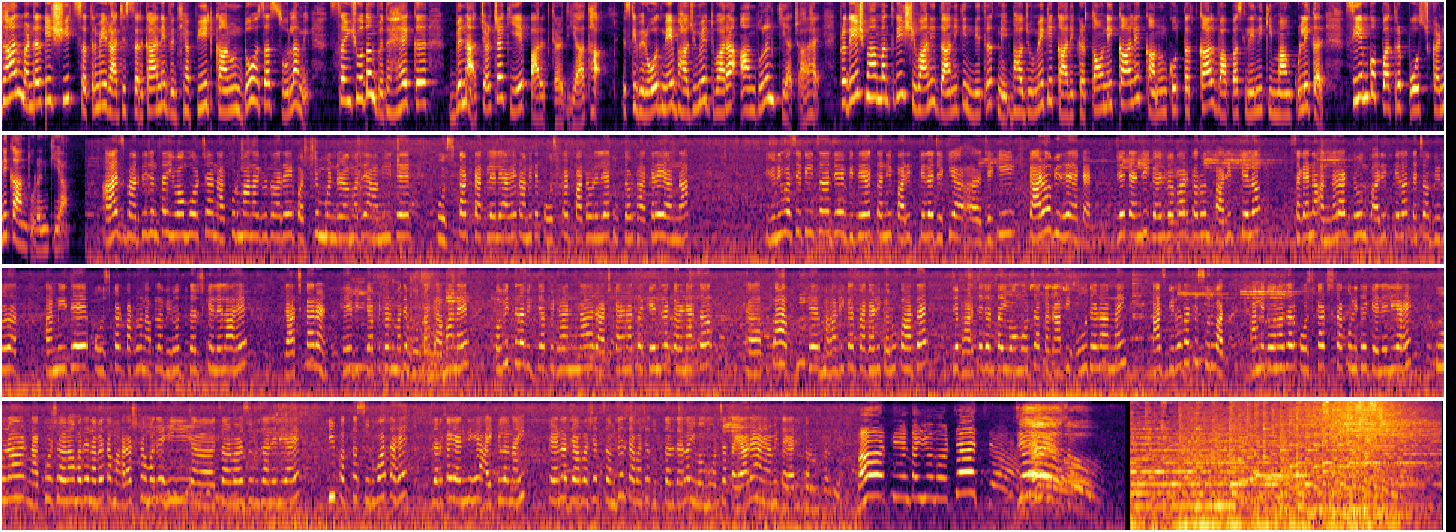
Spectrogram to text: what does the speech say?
विधानमंडल के शीत सत्र में राज्य सरकार ने विद्यापीठ कानून 2016 में संशोधन विधेयक बिना चर्चा किए पारित कर दिया था। इसके विरोध में भाजयुमे द्वारा आंदोलन किया जा रहा है। प्रदेश महामंत्री शिवानी दानी के नेतृत्व में भाजयुमे के कार्यकर्ताओं ने काले कानून को तत्काल वापस लेने की मांग को लेकर सीएम को पत्र पोस्ट करने का आंदोलन किया। आज भारतीय जनता युवा मोर्चा नागपूर महानगरद्वारे पश्चिम मंडळामध्ये आम्ही इथे पोस्टकार्ड टाकलेले आहेत. आम्ही उद्धव ठाकरे युनिव्हर्सिटीचं जे विधेयक त्यांनी पारित केलं जे की जे की काळं विधेयक आहे जे त्यांनी गैरव्यवहार करून पारित केलं सगळ्यांना अंधारात ठेवून पारित केलं त्याच्या विरोधात आम्ही इथे पोस्टकार्ड पाठवून आपला विरोध दर्ज केलेला आहे. राजकारण हे विद्यापीठांमध्ये होता कामा नये. पवित्र विद्यापीठांना राजकारणाचं केंद्र करण्याचं पाप हे महाविकास आघाडी करू पाहत आहे. जे भारतीय जनता युवा मोर्चा कदापि होऊ देणार नाही. आज विरोधाची सुरुवात आम्ही दोन हजार पोस्टकार्ड्स टाकून इथे केलेली आहे. पूर्ण नागपूर शहरामध्ये नव्हे तर महाराष्ट्रामध्ये ही चळवळ सुरू झालेली आहे. ही फक्त सुरुवात आहे. जर का यांनी हे ऐकलं नाही त्यांना ज्या भाषेत समजेल त्या भाषेत उत्तर द्यायला युवा मोर्चा तयार आहे आणि आम्ही तयारी करून ठेवली आहे. भारतीय जनता युवा मोर्चाच्या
